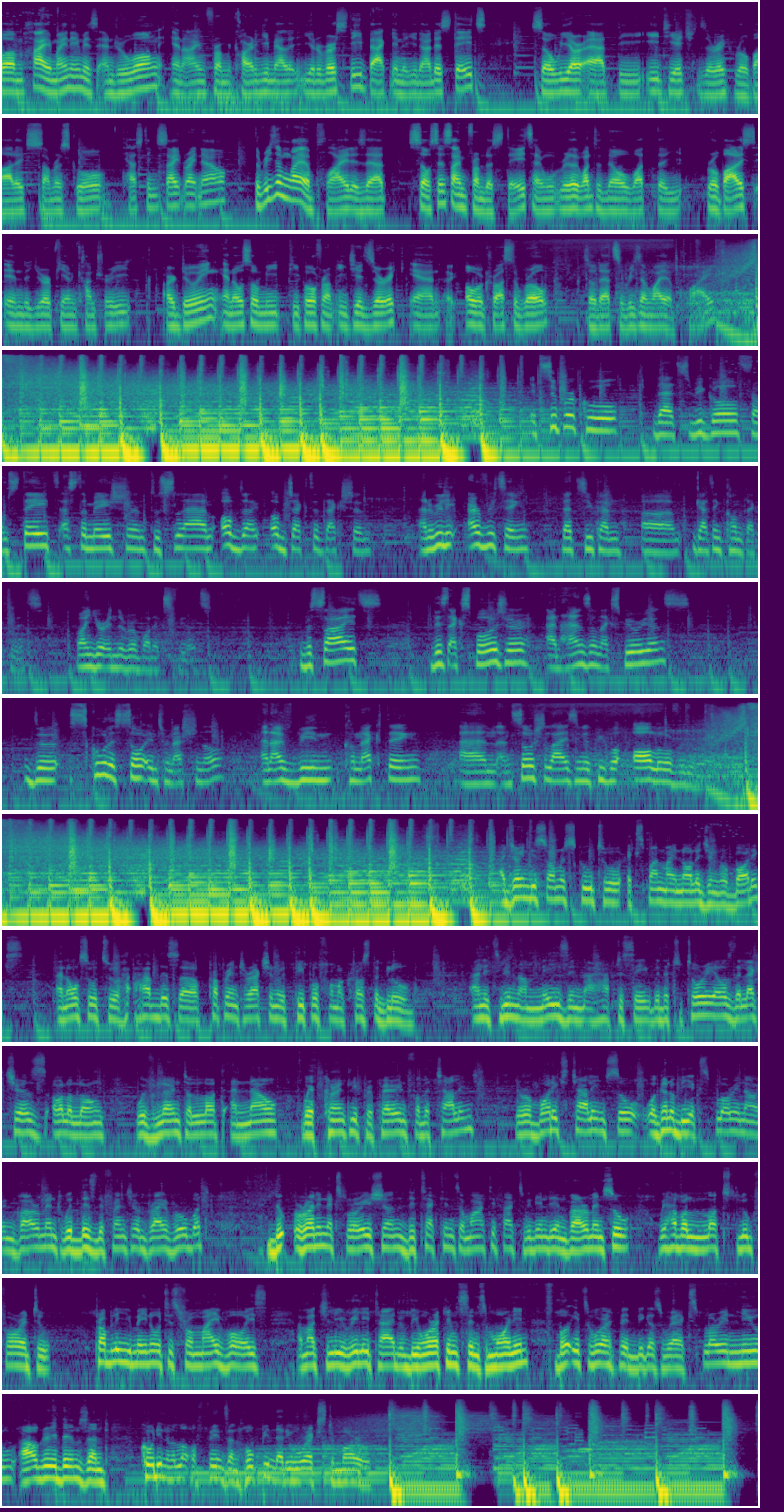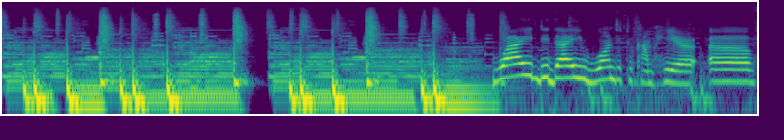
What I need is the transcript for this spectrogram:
Um, hi, my name is Andrew Wong and I'm from Carnegie Mellon University back in the United States. So we are at the ETH Zurich Robotics Summer School testing site right now. The reason why I applied is that, so since I'm from the States, I really want to know what the robotics in the European country are doing and also meet people from ETH Zurich and uh, all across the world. So that's the reason why I applied. It's super cool that we go from state estimation to SLAM, object, object detection, and really everything that you can uh, get in contact with when you're in the robotics field. Besides this exposure and hands-on experience, the school is so international and I've been connecting and, and socializing with people all over the world. Joined this summer school to expand my knowledge in robotics and also to have this uh, proper interaction with people from across the globe. And it's been amazing, I have to say, with the tutorials, the lectures all along. We've learned a lot and now we're currently preparing for the challenge, the robotics challenge. So we're going to be exploring our environment with this differential drive robot, do, running exploration, detecting some artifacts within the environment. So we have a lot to look forward to. Probably you may notice from my voice, I'm actually really tired. We've been working since morning, but it's worth it because we're exploring new algorithms and coding a lot of things and hoping that it works tomorrow. Why did I want to come here? Uh,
